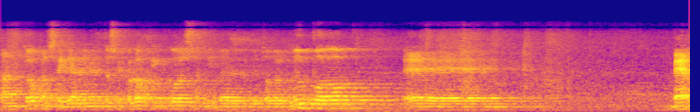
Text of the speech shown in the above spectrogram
Tanto conseguir alimentos ecológicos a nivel de todo el grupo, eh, ver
